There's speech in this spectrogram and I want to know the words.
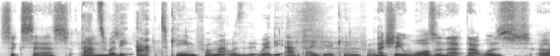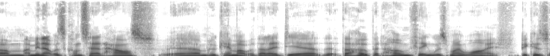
success. That's and where the at came from. That was where the at idea came from. Actually, it wasn't. That that was. Um, I mean, that was Konzerthaus um, who came up with that idea. The, the Hope at Home thing was my wife because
